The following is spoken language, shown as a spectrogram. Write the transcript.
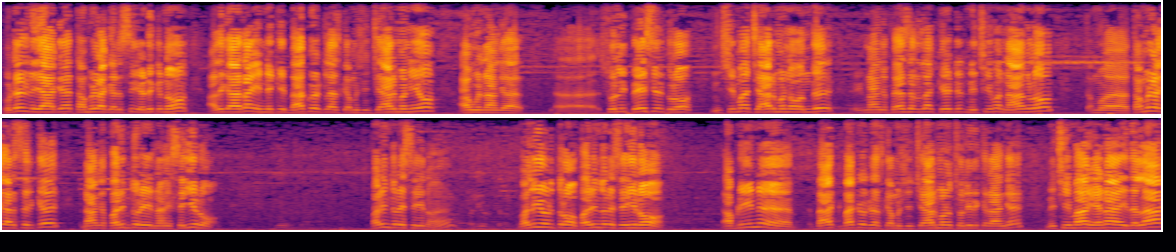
உடனடியாக தமிழக அரசு எடுக்கணும். அதுக்காக தான் இன்னைக்கு பேக்வர்ட் கிளாஸ் கமிஷன் சேர்மனையும் அவங்க நாங்க சொல்லி பேசியிருக்கிறோம். நிச்சயமா சேர்மனை வந்து நாங்க பேசுறதெல்லாம் கேட்டுட்டு நிச்சயமா நாங்களும் தமிழக அரசிற்கு நாங்க பரிந்துரை நாங்க செய்யறோம். பரிந்துரை செய்யறோம் வலியுறுத்துறோம் பரிந்துரை செய்யறோம். அப்படின்னு பேக் பேக்வர்ட் கிளாஸ் கமிஷன் சேர்மனும் சொல்லியிருக்கிறாங்க. நிச்சயமா ஏன்னா இதெல்லாம்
